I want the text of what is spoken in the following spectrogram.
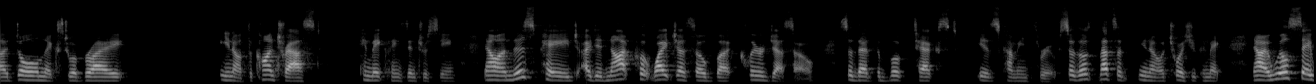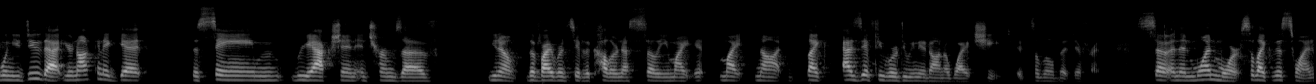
uh, dull next to a bright, you know, the contrast can make things interesting. Now on this page, I did not put white gesso, but clear gesso so that the book text is coming through. So those, that's a, you know, a choice you can make. Now I will say when you do that, you're not going to get the same reaction in terms of, you know, the vibrancy of the color necessarily. You might, it might not like as if you were doing it on a white sheet. It's a little bit different. So, and then one more. So like this one,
